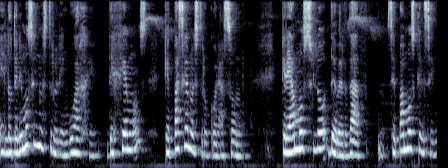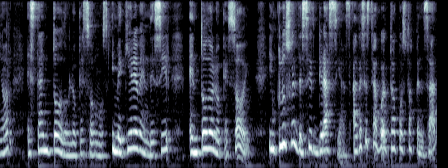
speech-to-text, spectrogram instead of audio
Eh, lo tenemos en nuestro lenguaje, dejemos que pase a nuestro corazón, creámoslo de verdad, sepamos que el Señor está en todo lo que somos y me quiere bendecir en todo lo que soy. Incluso el decir gracias. A veces te has vuelto a puesto a pensar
